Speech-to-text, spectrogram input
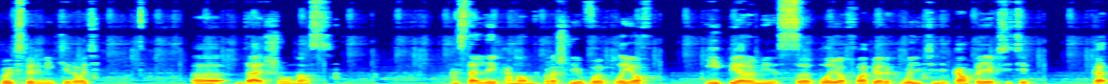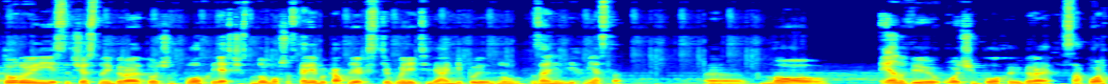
поэкспериментировать. Э, дальше у нас остальные команды прошли в плей-офф. И первыми с плей-офф, во-первых, вылетели Complexity, которые, если честно, играют очень плохо. Я, честно, думал, что скорее бы Complexity вылетели, а не ну, заняли их место. Э, но Envy очень плохо играет на саппорт.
